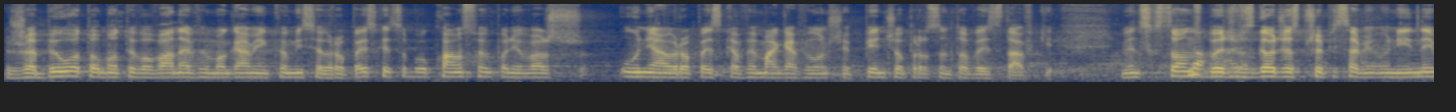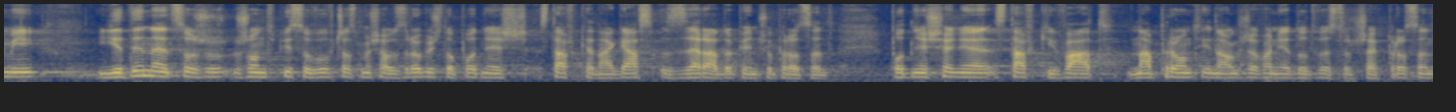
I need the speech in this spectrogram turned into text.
że było to motywowane wymogami Komisji Europejskiej, co było kłamstwem, ponieważ Unia Europejska wymaga wyłącznie 5% stawki. Więc chcąc być w zgodzie z przepisami unijnymi, jedyne co rząd PiSu wówczas musiał zrobić, to podnieść stawkę na gaz z 0 do 5%. Podniesienie stawki VAT na prąd i na ogrzewanie do 23%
